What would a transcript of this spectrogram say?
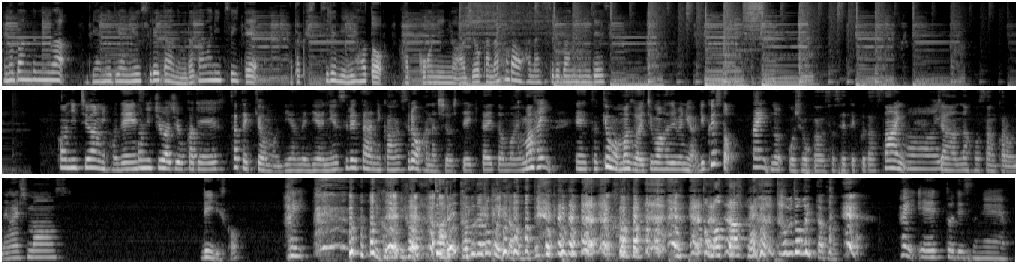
この番組はディアメディアニュースレターの裏側について私鶴見美穂と発行人の味岡奈穂がお話しする番組ですこんにちは美穂ですこんにちは、ジオカです。さて今日もディアメディアニュースレターに関するお話をしていきたいと思います、はい。えっ、と今日もまずは一番初めにはリクエストはい。のご紹介をさせてくださいはじゃあ奈穂さんからお願いしますでいいですか？はい。タブがどこ行ったと思って。止まった。タブどこ行ったと思って。はい、えー、っとですね。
